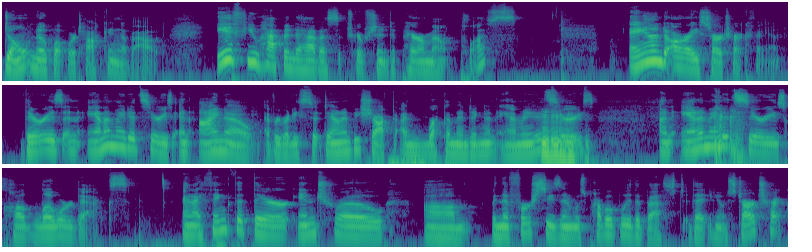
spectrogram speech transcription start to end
don't know what we're talking about, if you happen to have a subscription to Paramount Plus and are a Star Trek fan, there is an animated series, and I know everybody sit down and be shocked. I'm recommending an animated series, an animated series called Lower Decks. And I think that their intro um, in the first season was probably the best. That, you know, Star Trek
